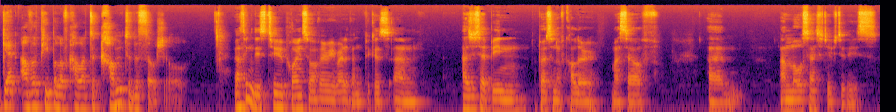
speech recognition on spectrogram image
get other people of color to come to the social? I think these two points are very relevant because, um, as you said, being a person of color myself, um, I'm more sensitive to this,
